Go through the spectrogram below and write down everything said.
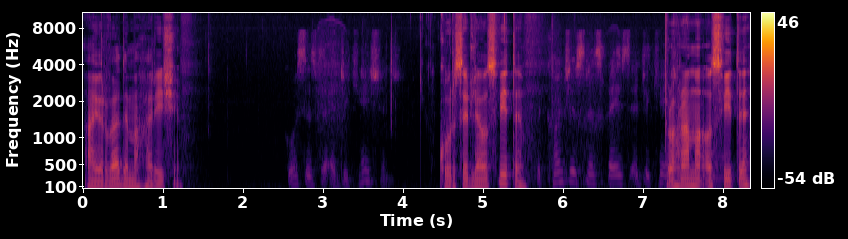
Аюрведи Магаріші. Курси для освіти. Програма освіти,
